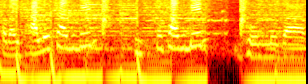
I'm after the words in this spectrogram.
সবাই ভালো থাকবেন, সুস্থ থাকবেন। ধন্যবাদ।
